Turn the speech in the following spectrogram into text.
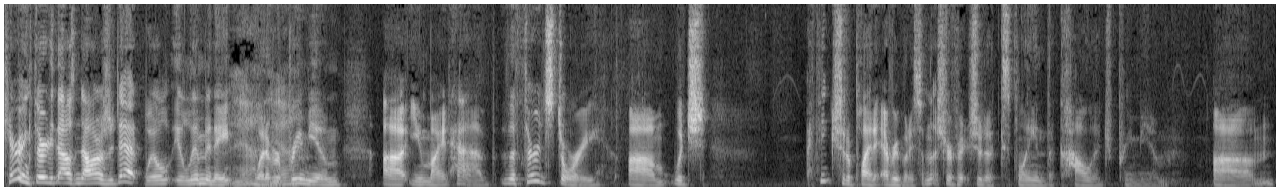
carrying thirty thousand dollars of debt will eliminate Yeah, whatever yeah. premium uh, you might have. The third story, um, which I think should apply to everybody, so I'm not sure if it should explain the college premium, um,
